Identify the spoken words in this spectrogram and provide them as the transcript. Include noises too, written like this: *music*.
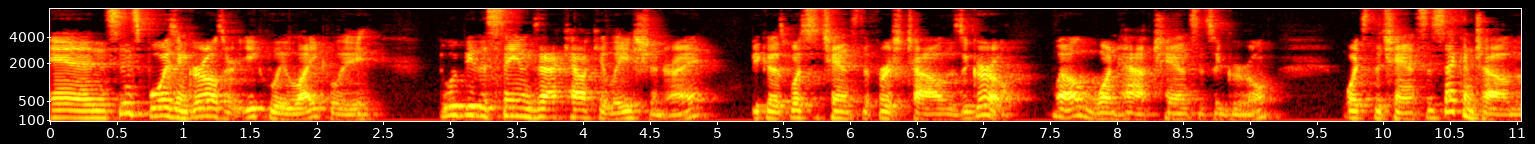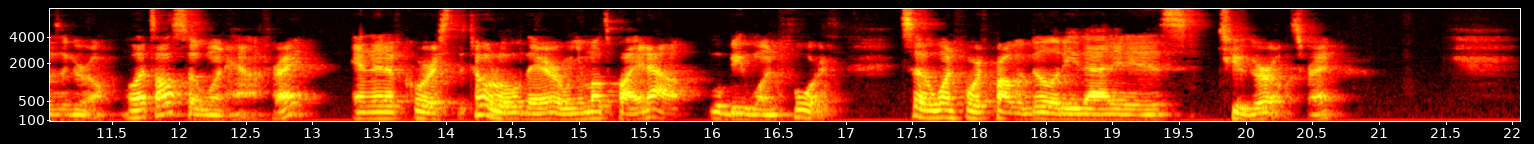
And since boys and girls are equally likely, it would be the same exact calculation, right? Because what's the chance the first child is a girl? Well, one half chance it's a girl. What's the chance the second child is a girl? Well, that's also one half, right? And then, of course, the total there, when you multiply it out, will be one fourth. So one fourth probability that it is two girls, right?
